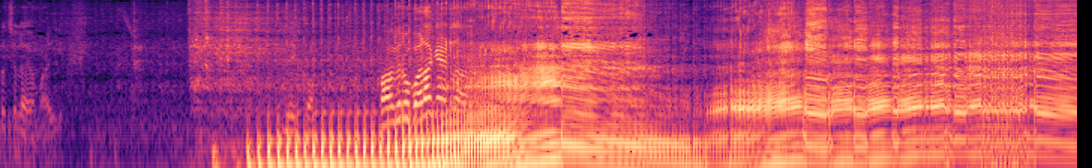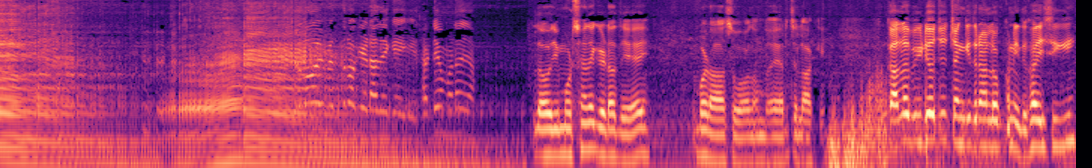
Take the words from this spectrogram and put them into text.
ਸੋਚ ਲਾਇਓ ਮਾੜੀ ਦੇਖੋ ਮਗਰੋਂ ਵਾਲਾ ਘੈਂਟ ਲਓ ਜੀ ਮੋਟਰਸਾਈਕਲ ਗੇੜਾ ਦੇ ਆਏ। ਬੜਾ ਸਵਾਦ ਹੁੰਦਾ ਯਾਰ ਚਲਾ ਕੇ। ਕੱਲ ਵੀਡੀਓ 'ਚ ਚੰਗੀ ਤਰ੍ਹਾਂ ਲੁੱਕ ਨਹੀਂ ਦਿਖਾਈ ਸੀਗੀ।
